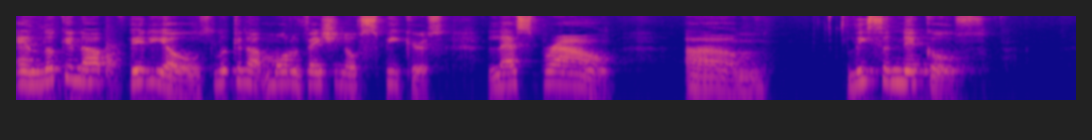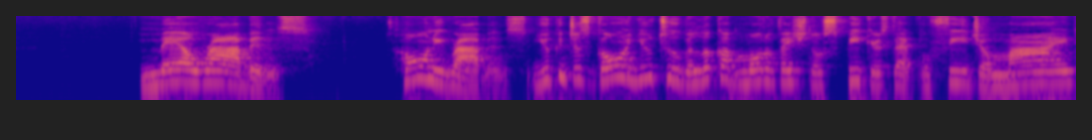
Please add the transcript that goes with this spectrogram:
and looking up videos, looking up motivational speakers, Les Brown, um, Lisa Nichols, Mel Robbins, Tony Robbins. You can just go on YouTube and look up motivational speakers that will feed your mind.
